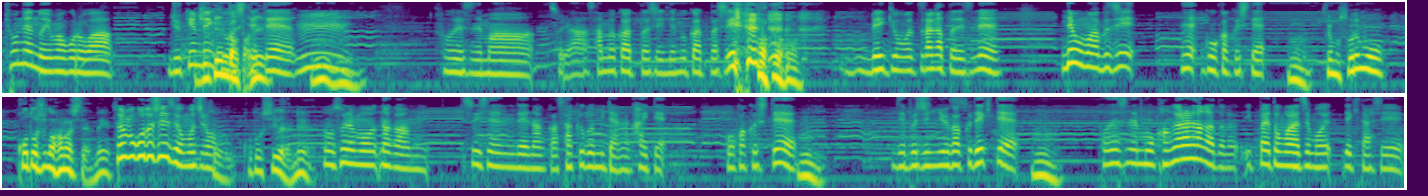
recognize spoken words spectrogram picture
去年の今頃は、受験受勉強を。してて、ううん。そうですね。まあ、そりゃ寒かったし、眠かったし、勉強も辛かったですね。でもまあ無事、ね、合格して。うん。でもそれも今年の話だよね。それも今年ですよ、もちろ。そうん今年だよね。そうそれもなんか、うん推薦でなんか作文みたいなの書いて、合格してう、ん。で、無事入学できて、うん。そうですね、もう考えられなかったの。いっぱい友達もできたし、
